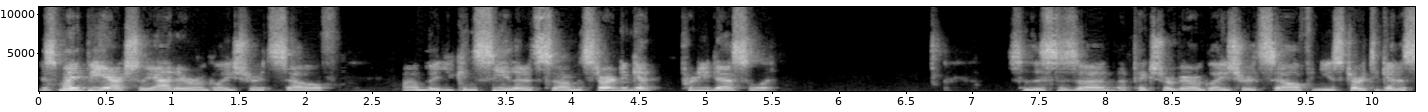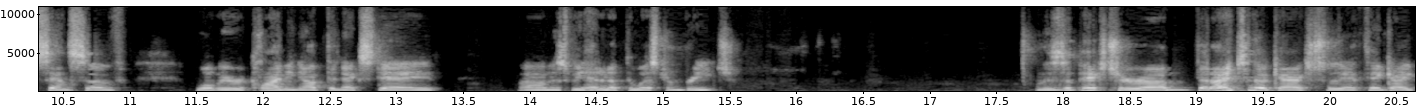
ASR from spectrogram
this might be actually at Arrow Glacier itself, um, but you can see that it's, um, it's starting to get pretty desolate. So this is a, a, picture of Arrow Glacier itself, and you start to get a sense of what we were climbing up the next day um, as we headed up the Western Breach. this is a picture um, that I took, actually. I think I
